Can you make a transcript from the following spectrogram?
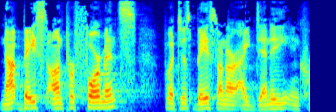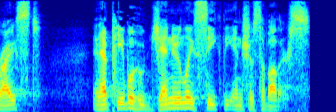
not based on performance, but just based on our identity in Christ and have people who genuinely seek the interests of others.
